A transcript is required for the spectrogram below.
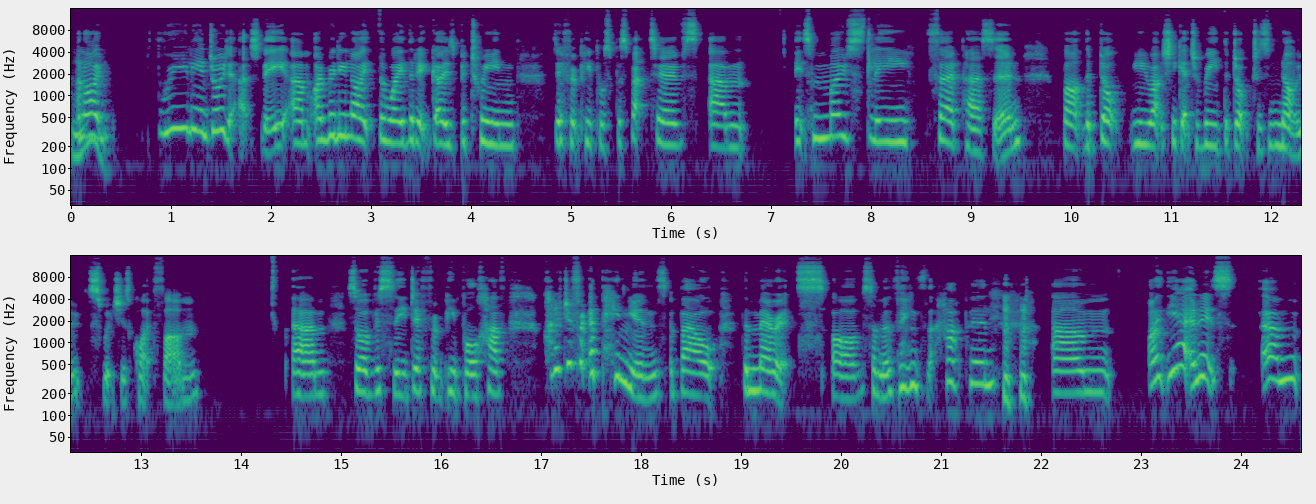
and I really enjoyed it. Actually, um, I really like the way that it goes between different people's perspectives. Um, it's mostly third person, but the doc you actually get to read the doctor's notes, which is quite fun. Um, so obviously, different people have kind of different opinions about the merits of some of the things that happen. um, I, yeah, and it's um,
